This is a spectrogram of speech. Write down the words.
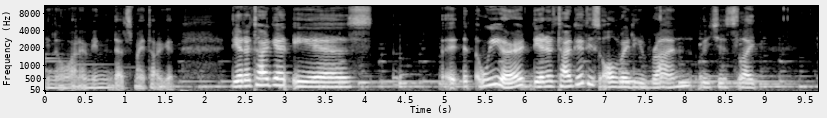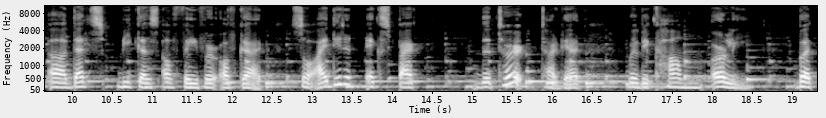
You know what I mean? That's my target. The other target is weird the other target is already run which is like uh, that's because of favor of god so i didn't expect the third target will become early but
